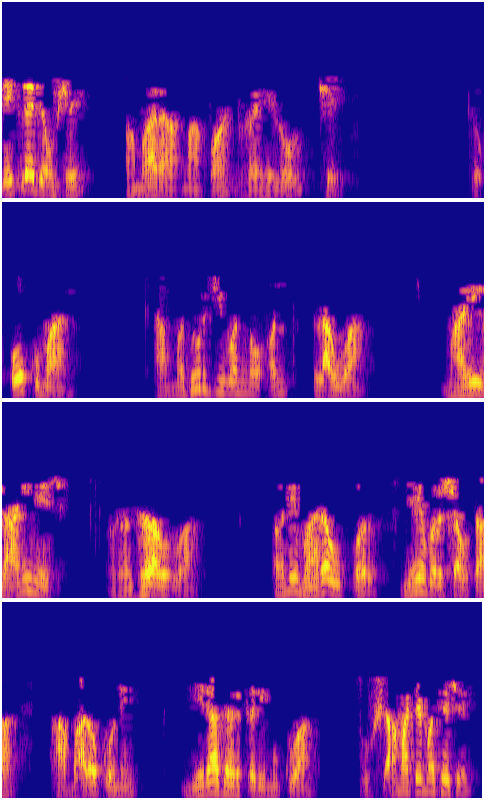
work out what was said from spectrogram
તેટલે જ અંશે અમારામાં પણ રહેલો છે. તો ઓ કુમાર આ મધુર જીવનનો અંત લાવવા, મારી રાણીને જ રઝળાવવા અને મારા ઉપર સ્નેહ વર્ષાવતા આ બાળકોને નિરાધાર કરી મૂકવા તું શા માટે મથે છે?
